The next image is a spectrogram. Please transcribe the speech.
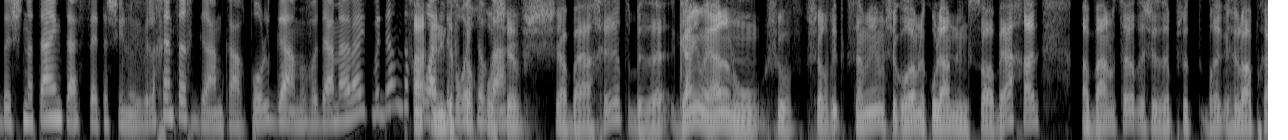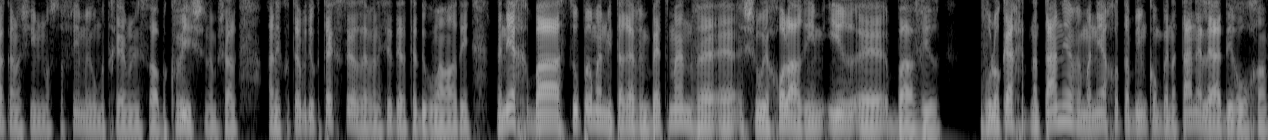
בשנתיים תעשה את השינוי. ולכן צריך גם קרפול, גם עבודה מהבית וגם תחבורה אני ציבורית דווקא טובה. חושב שהבעיה האחרת בזה, גם אם היה לנו, שוב, שרביט קסמים שגורם לכולם לנסוע ביחד, הבעיה נוצרת זה שזה פשוט, ברגע שלא היה פקק, אנשים נוספים היו מתחילים לנסוע בכביש. למשל, אני כותב בדיוק טקסט על זה וניסיתי לתת דוגמה, אמרתי, נניח בא סופרמן מתערב עם בטמן ושהוא יכול להרים עיר אה, באוויר. והוא לוקח את נתניה ומניח אותה במקום בנתניה ליד ירוחם.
